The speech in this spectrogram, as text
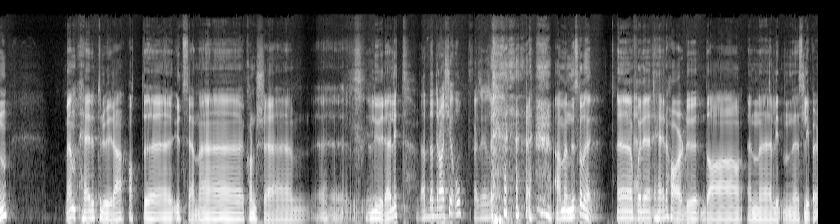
000. Men her tror jeg at uh, utseendet kanskje uh, lurer litt. Det, det drar ikke opp, for å si det sånn. Ja, men nå skal du høre. Uh, for ja. her har du da en liten sleeper.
